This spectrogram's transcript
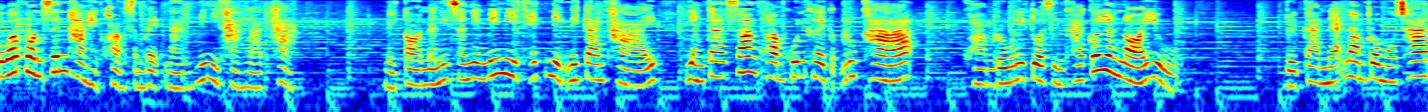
แต่ว่าบนเส้นทางแห่งความสำเร็จนั้นไม่มีทางลัดค่ะ ในตอนนั้นดิฉันยังไม่มีเทคนิคในการขาย อย่างการสร้างความคุ้นเคยกับลูกค้า ความรู้ในตัวสินค้าก็ยังน้อยอยู่ หรือการแนะนำโปรโมชั่น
